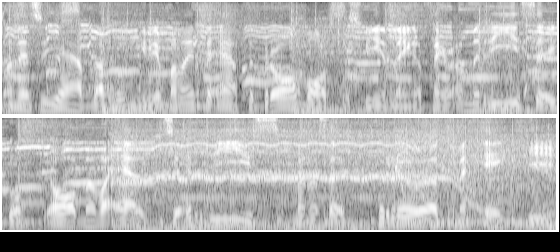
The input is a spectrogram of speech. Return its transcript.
man är så jävla hungrig, man har inte ätit bra mat på svinlänge och tänker ja men ris är ju gott. Ja, men vad är det? Ris med något så bröd med ägg i.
